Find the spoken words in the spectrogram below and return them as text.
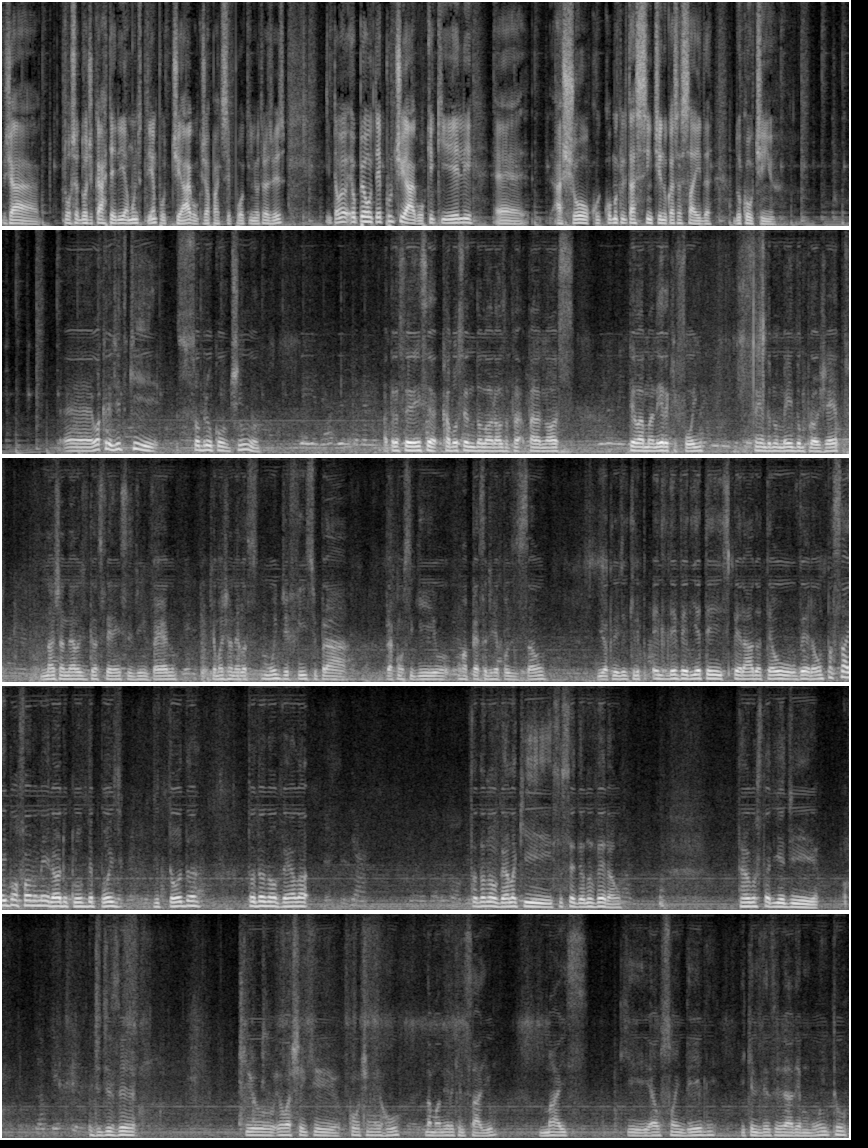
já torcedor de carteirinha há muito tempo, o Thiago, que já participou aqui em outras vezes. Então eu, eu perguntei pro Thiago o que que ele é, achou, como que ele está se sentindo com essa saída do Coutinho? É, eu acredito que sobre o Coutinho, a transferência acabou sendo dolorosa para nós pela maneira que foi, sendo no meio de um projeto na janela de transferências de inverno, que é uma janela muito difícil para conseguir uma peça de reposição. E eu acredito que ele, ele deveria ter esperado até o verão para sair de uma forma melhor do clube depois de toda, toda a novela. Toda a novela que sucedeu no verão. Então eu gostaria de, de dizer que eu, eu achei que o Coutinho errou da maneira que ele saiu, mas que é o sonho dele e que ele desejaria muito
